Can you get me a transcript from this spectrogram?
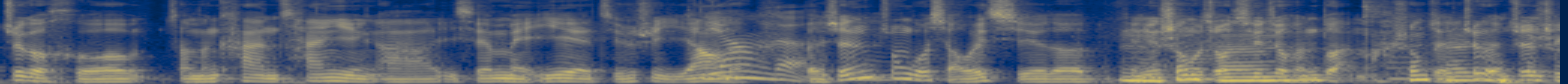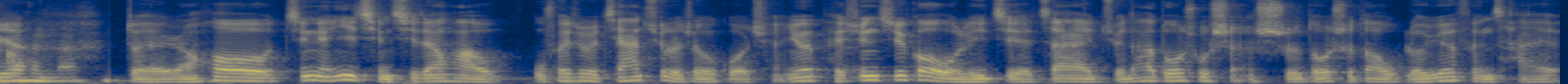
这个和咱们看餐饮啊一些美业其实是一样的，本身中国小微企业的平均生活周期就很短嘛，对这个很正常。对，然后今年疫情期间的话，无非就是加剧了这个过程，因为培训机构我理解在绝大多数省市都是到五六月份才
